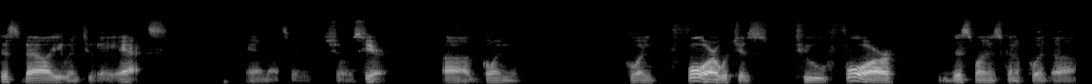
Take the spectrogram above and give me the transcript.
this value into AX, and that's what it shows here. Uh, going going four, which is two four, this one is going to put uh,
